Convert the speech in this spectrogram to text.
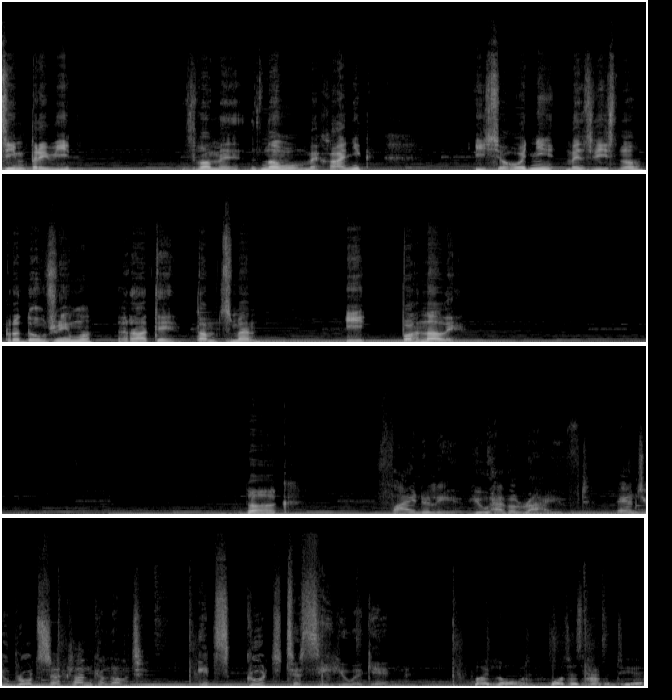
Всім привіт! З вами знову Механік. І сьогодні ми, звісно, продовжуємо грати Тамцмен. І погнали! Так. Finally, you have arrived. And you brought Sir Clunkalot. It's good to see you again. My lord, what has happened here?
